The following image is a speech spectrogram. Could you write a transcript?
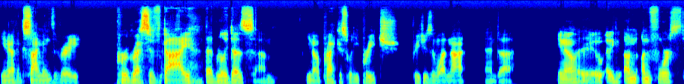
You know, I think Simon's a very progressive guy that really does, um, you know, practice what he preach preaches and whatnot. And uh, you know, un- unforced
